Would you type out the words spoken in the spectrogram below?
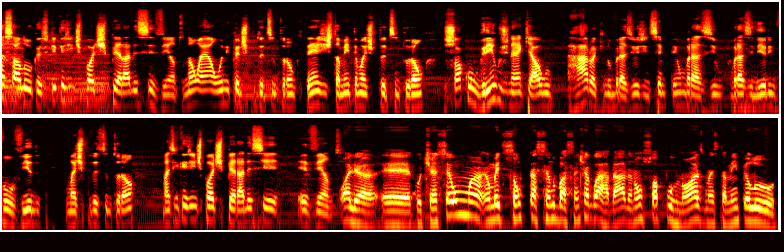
Começar, Lucas, o que, que a gente pode esperar desse evento? Não é a única disputa de cinturão que tem, a gente também tem uma disputa de cinturão só com gringos, né? Que é algo raro aqui no Brasil. A gente sempre tem um Brasil um brasileiro envolvido em uma disputa de cinturão. Mas o que, que a gente pode esperar desse evento? Olha, é, Coutinho, essa é uma, é uma edição que está sendo bastante aguardada, não só por nós, mas também pelo,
